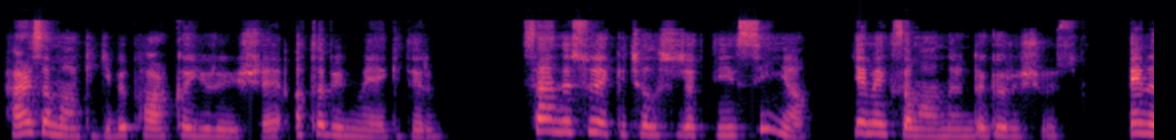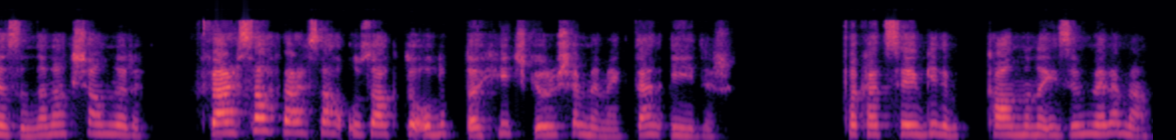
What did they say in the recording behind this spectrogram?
Her zamanki gibi parka yürüyüşe, ata binmeye giderim. Sen de sürekli çalışacak değilsin ya, yemek zamanlarında görüşürüz. En azından akşamları. Fersah fersah uzakta olup da hiç görüşememekten iyidir. Fakat sevgilim, kalmana izin veremem.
